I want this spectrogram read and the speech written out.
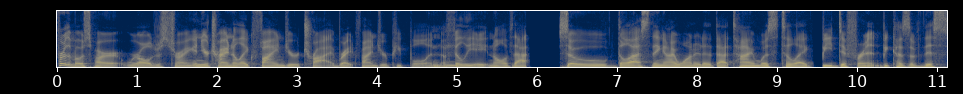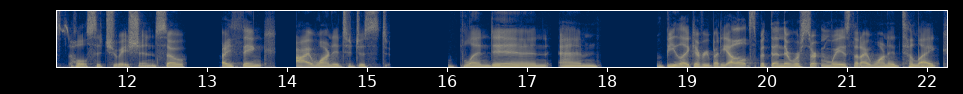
For the most part, we're all just trying, and you're trying to like find your tribe, right? Find your people and Mhm. affiliate and all of that. So the last thing I wanted at that time was to like be different because of this whole situation. So I think I wanted to just blend in and be like everybody else. But then there were certain ways that I wanted to like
